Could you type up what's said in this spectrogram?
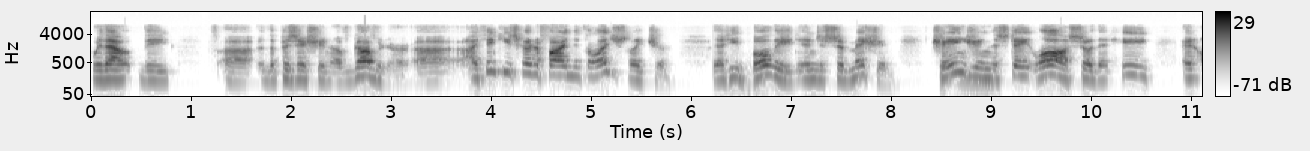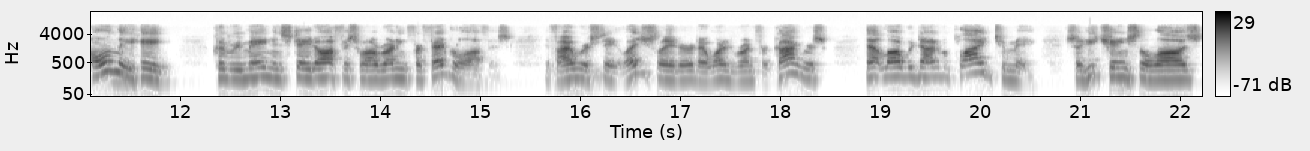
without the uh, the position of governor. Uh, I think he's going to find that the legislature that he bullied into submission, changing the state law so that he and only he could remain in state office while running for federal office. If I were a state legislator and I wanted to run for Congress, that law would not have applied to me. So he changed the laws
